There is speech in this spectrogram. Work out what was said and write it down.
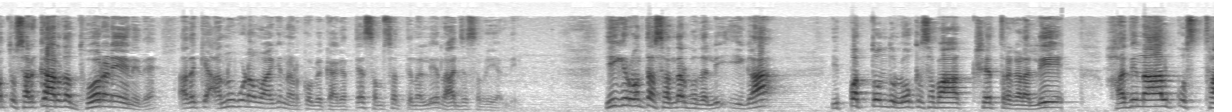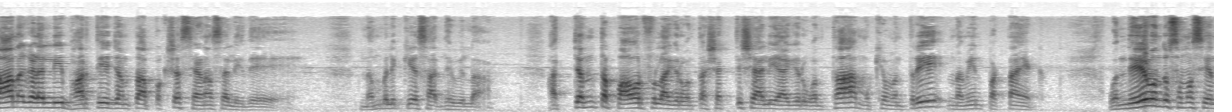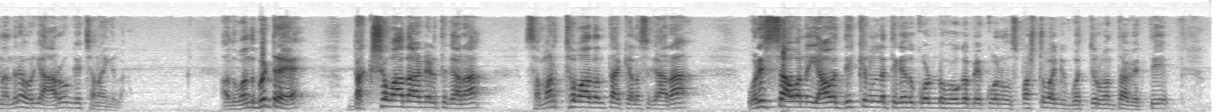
ಮತ್ತು ಸರ್ಕಾರದ ಧೋರಣೆ ಏನಿದೆ, ಅದಕ್ಕೆ ಅನುಗುಣವಾಗಿ ನಡ್ಕೋಬೇಕಾಗತ್ತೆ ಸಂಸತ್ತಿನಲ್ಲಿ, ರಾಜ್ಯಸಭೆಯಲ್ಲಿ. ಹೀಗಿರುವಂಥ ಸಂದರ್ಭದಲ್ಲಿ ಈಗ ಇಪ್ಪತ್ತೊಂದು ಲೋಕಸಭಾ ಕ್ಷೇತ್ರಗಳಲ್ಲಿ ಹದಿನಾಲ್ಕು ಸ್ಥಾನಗಳಲ್ಲಿ ಭಾರತೀಯ ಜನತಾ ಪಕ್ಷ ಸೆಣಸಲಿದೆ. ನಂಬಲಿಕ್ಕೆ ಸಾಧ್ಯವಿಲ್ಲ. ಅತ್ಯಂತ ಪವರ್ಫುಲ್ ಆಗಿರುವಂಥ ಶಕ್ತಿಶಾಲಿ ಆಗಿರುವಂಥ ಮುಖ್ಯಮಂತ್ರಿ ನವೀನ್ ಪಟ್ನಾಯಕ್. ಒಂದೇ ಒಂದು ಸಮಸ್ಯೆ ಏನಂದರೆ ಅವರಿಗೆ ಆರೋಗ್ಯ ಚೆನ್ನಾಗಿಲ್ಲ. ಅದು ಒಂದು ಬಿಟ್ಟರೆ ದಕ್ಷವಾದ ಆಡಳಿತಗಾರ, ಸಮರ್ಥವಾದಂಥ ಕೆಲಸಗಾರ, ಒರಿಸ್ಸಾವನ್ನು ಯಾವ ದಿಕ್ಕಿನಲ್ಲಿ ತೆಗೆದುಕೊಂಡು ಹೋಗಬೇಕು ಅನ್ನೋದು ಸ್ಪಷ್ಟವಾಗಿ ಗೊತ್ತಿರುವಂಥ ವ್ಯಕ್ತಿ,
